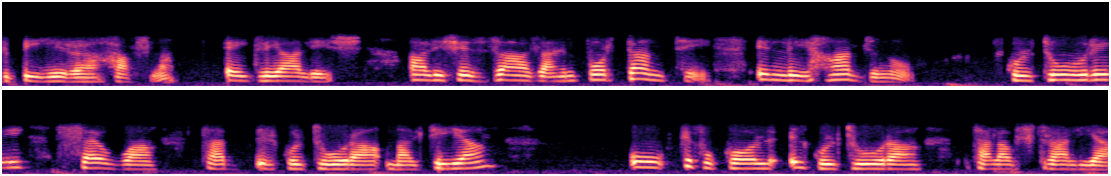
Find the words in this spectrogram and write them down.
kbira ħafna. Għidli għaliex? Għaliex iż-żgħażagħ importanti illi jħaddnu f'kulturi sewwa ta' l-kultura Maltija u kif ukoll il-kultura tal-Awstralja.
